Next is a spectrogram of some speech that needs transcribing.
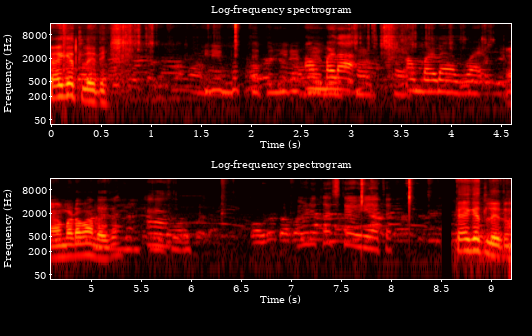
काय घेतलंय ते? ही आंबाडा बांधायचा? काय आता? काय घेतलंय तू?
